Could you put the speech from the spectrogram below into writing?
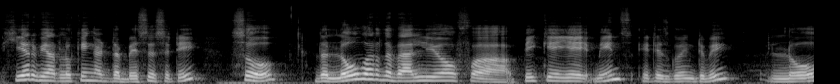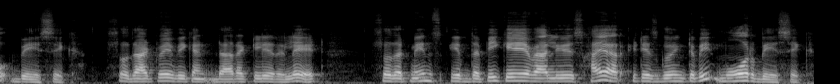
here we are looking at the basicity. So, the lower the value of uh, pKa means it is going to be low basic. So, that way we can directly relate. So, that means if the pKa value is higher, it is going to be more basic.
